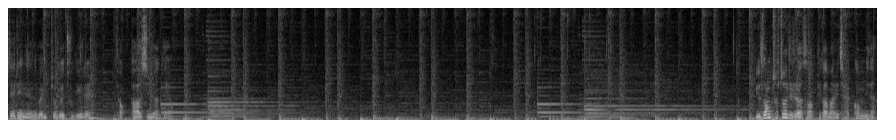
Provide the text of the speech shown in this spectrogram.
제리는 왼쪽에 두 개를 격파하시면 돼요. 유성 초절이라서 피가 많이 찰 겁니다.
